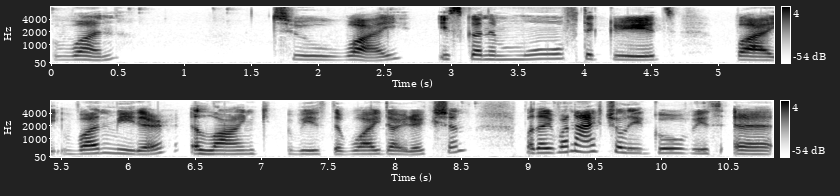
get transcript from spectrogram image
1 to y, it's going to move the grid by one meter aligned with the y direction but I want to actually go with a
